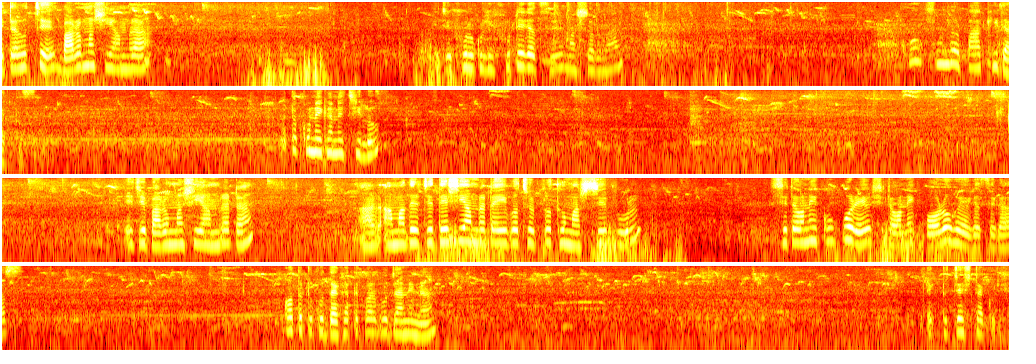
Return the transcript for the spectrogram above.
এটা হচ্ছে বারো মাসি আমরা এই যে ফুলগুলি ফুটে গেছে মাসাল্লাহ খুব সুন্দর পাখি ডাকতেছে। এতক্ষণ এখানে ছিল। এই যে বারো মাসি আমড়াটা আর আমাদের যে দেশি আমরাটা এই বছর প্রথম আসছে ফুল, সেটা অনেক উপরে, সেটা অনেক বড় হয়ে গেছে গাছ। কতটুকু দেখাতে পারব জানি না। একটু চেষ্টা করি।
